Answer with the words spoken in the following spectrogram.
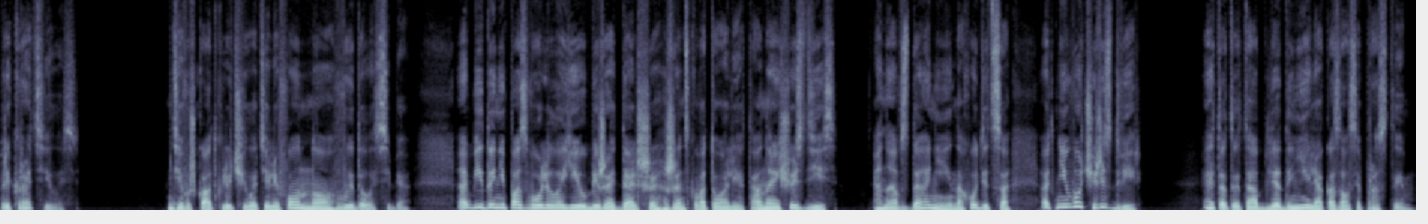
прекратилась. Девушка отключила телефон, но выдала себя. Обида не позволила ей убежать дальше женского туалета. Она еще здесь. Она в здании и находится от него через дверь. Этот этап для Даниэля оказался простым.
